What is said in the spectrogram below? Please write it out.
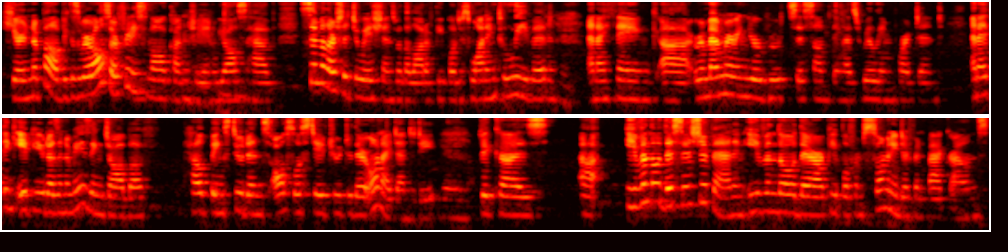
here in Nepal because we're also a pretty small country and we also have similar situations with a lot of people just wanting to leave it. And I think uh, remembering your roots is something that's really important. And I think APU does an amazing job of helping students also stay true to their own identity much. because uh, even though this is Japan and even though there are people from so many different backgrounds,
